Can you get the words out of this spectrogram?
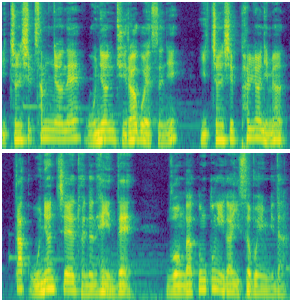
2013년에 5년 뒤라고 했으니 2018년이면 딱 5년째 되는 해인데 무언가 꿍꿍이가 있어 보입니다.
